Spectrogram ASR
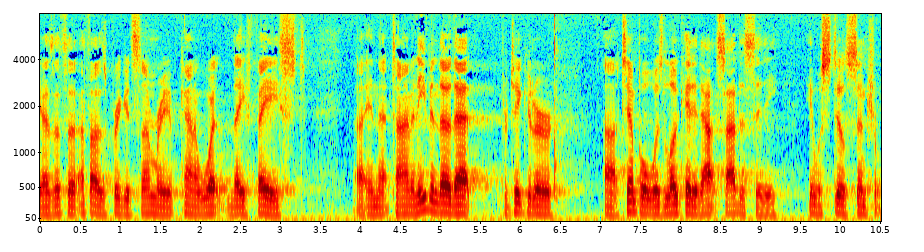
Guys, that's a, I thought it was a pretty good summary of kind of what they faced uh, in that time. And even though that particular uh, temple was located outside the city, it was still central.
